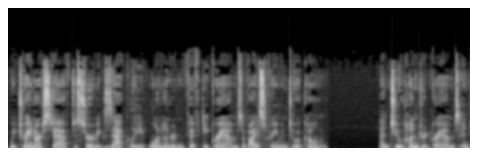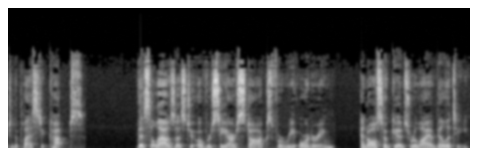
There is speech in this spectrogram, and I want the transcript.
we train our staff to serve exactly 150 grams of ice cream into a cone and 200 grams into the plastic cups. This allows us to oversee our stocks for reordering and also gives reliability.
